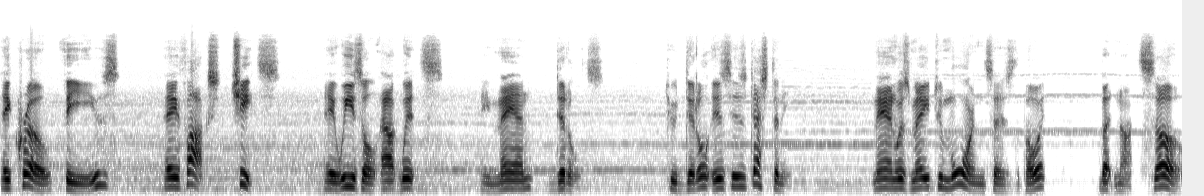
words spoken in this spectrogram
A crow thieves, a fox cheats, a weasel outwits, a man diddles. To diddle is his destiny. Man was made to mourn, says the poet, but not so.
